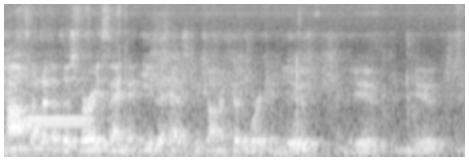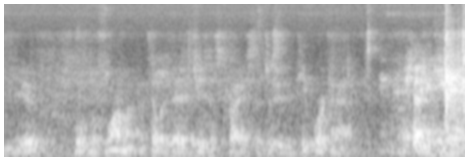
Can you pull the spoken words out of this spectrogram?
confident of this very thing, that he that has begun a good work in you, and you, and you, and you, will perform it until the day of Jesus Christ. So just keep working at it. Okay?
